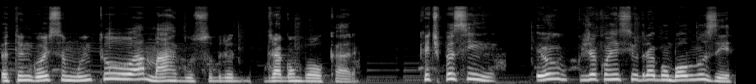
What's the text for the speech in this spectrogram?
Eu tenho um gosto muito amargo sobre o Dragon Ball, cara. Porque, tipo assim, eu já conheci o Dragon Ball no Z.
